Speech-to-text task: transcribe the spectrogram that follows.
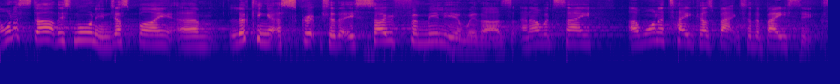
I want to start this morning just by um, looking at a scripture that is so familiar with us. And I would say, I want to take us back to the basics.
